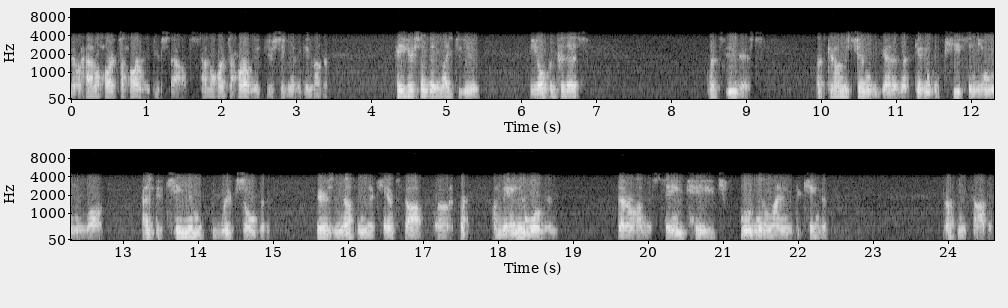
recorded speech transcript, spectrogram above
You know, have a heart to heart with your spouse. Have a heart to heart with your significant other. Hey, here's something I'd like to do. Be open for this? Let's do this. Let's get on this journey together. Let's get into peace and union and love. As the kingdom rips open, there is nothing that can't stop uh, a man and woman that are on the same page, moving in alignment with the kingdom. Nothing to stop it.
